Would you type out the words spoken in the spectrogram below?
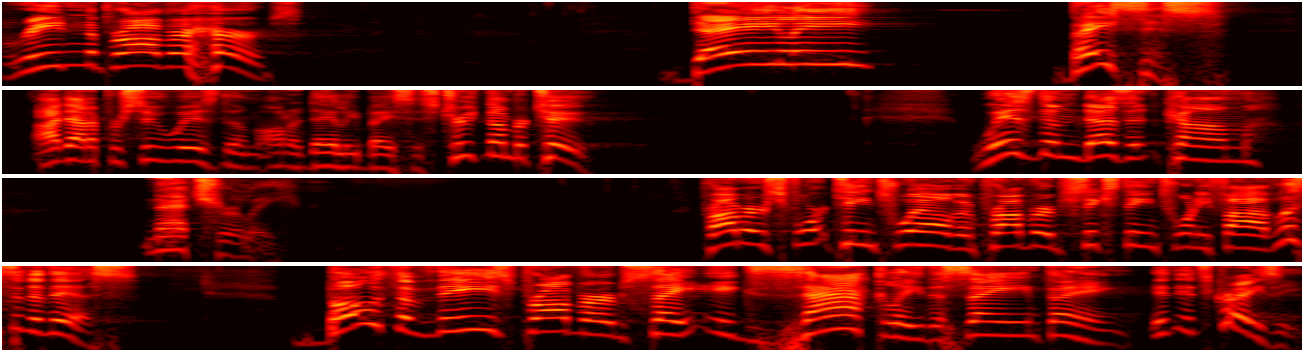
reading the proverbs. Daily basis. I got to pursue wisdom on a daily basis. Truth number two wisdom doesn't come naturally. Proverbs 14 12 and Proverbs 16 25. Listen to this. Both of these proverbs say exactly the same thing. It, it's crazy.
